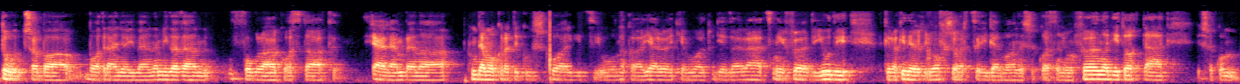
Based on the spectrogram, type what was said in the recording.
Tóth Csaba botrányaival nem igazán foglalkoztak, ellenben a demokratikus koalíciónak a jelöltje volt, ugye ez a Lácné Földi Judit, akire kiderült, hogy offshore cége van, és akkor azt nagyon fölnagyították, és akkor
